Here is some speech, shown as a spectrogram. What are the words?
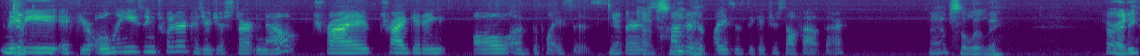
maybe if you're only using Twitter because you're just starting out, try try getting all of the places. Yep, There's absolutely. hundreds of places to get yourself out there. Absolutely. Alrighty.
